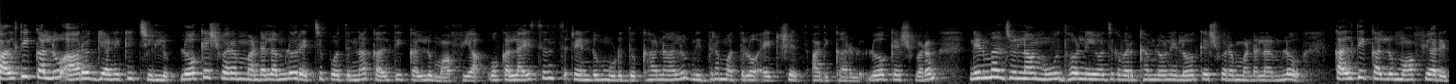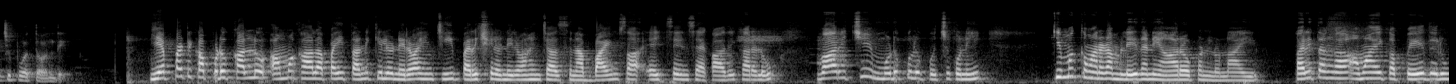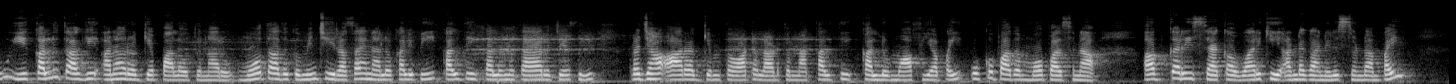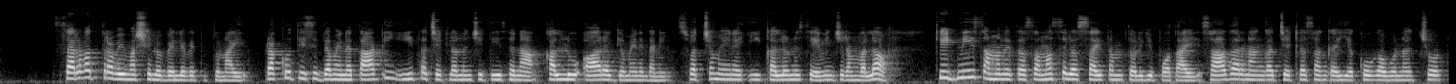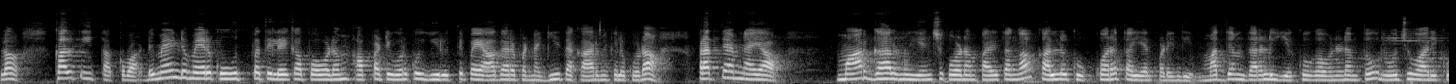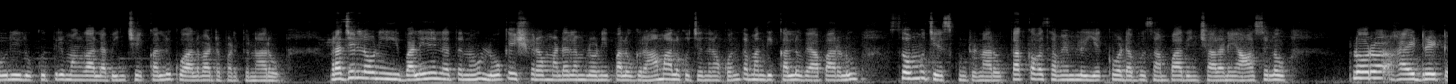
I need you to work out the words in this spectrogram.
కల్తీ కల్లు ఆరోగ్యానికి చిల్లు. లోకేశ్వరం మండలంలో రెచ్చిపోతున్న కల్తీ కల్లు మాఫియా. ఒక లైసెన్స్ రెండు మూడు దుకాణాలు నిద్రమత్తులో ఎక్సైజ్ అధికారులు. లోకేశ్వరం నిర్మల్ జిల్లా మూధోల్ నియోజకవర్గంలోని లోకేశ్వరం మండలంలో కల్తీ కల్లు మాఫియా రెచ్చిపోతోంది. ఎప్పటికప్పుడు కళ్ళు అమ్మకాలపై తనిఖీలు నిర్వహించి పరీక్షలు నిర్వహించాల్సిన బైంసా ఎక్సైజ్ శాఖ అధికారులు వారిచ్చి ముడుపులు పుచ్చుకొని కిమ్మక్కమనడం లేదని ఆరోపణలున్నాయి. ఫలితంగా అమాయక పేదలు ఈ కళ్ళు తాగి అనారోగ్య పాలవుతున్నారు. మోతాదుకు మించి రసాయనాలు కలిపి కల్తీ కళ్ళను తయారు చేసి ప్రజా ఆరోగ్యంతో ఆటలాడుతున్న కల్తీ కళ్ళు మాఫియాపై ఉక్కుపాదం మోపాల్సిన అబ్కరీ శాఖ వారికి అండగా నిలుస్తుండడంపై సర్వత్ర విమర్శలు వెల్లువెత్తుతున్నాయి. ప్రకృతి సిద్ధమైన తాటి ఈత చెట్ల నుంచి తీసిన కళ్ళు ఆరోగ్యమైనదని స్వచ్ఛమైన ఈ కళ్ళను సేవించడం వల్ల కిడ్నీ సంబంధిత సమస్యలు సైతం తొలగిపోతాయి. సాధారణంగా చెట్ల సంఖ్య ఎక్కువగా ఉన్న చోట్ల కల్తీ తక్కువ. డిమాండ్ మేరకు ఉత్పత్తి లేకపోవడం అప్పటి వరకు ఈ వృత్తిపై ఆధారపడిన గీత కార్మికులు కూడా ప్రత్యామ్నాయ మార్గాలను ఎంచుకోవడం ఫలితంగా కళ్ళుకు కొరత ఏర్పడింది. మద్యం ధరలు ఎక్కువగా ఉండడంతో రోజువారీ కూలీలు కృత్రిమంగా లభించే కళ్ళుకు అలవాటు పడుతున్నారు. ప్రజల్లోని ఈ బలహీనతను లోకేశ్వరం మండలంలోని పలు గ్రామాలకు చెందిన కొంతమంది కళ్ళు వ్యాపారులు సొమ్ము చేసుకుంటున్నారు. తక్కువ సమయంలో ఎక్కువ డబ్బు సంపాదించాలనే ఆశలో ఫ్లోరోహైడ్రేట్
